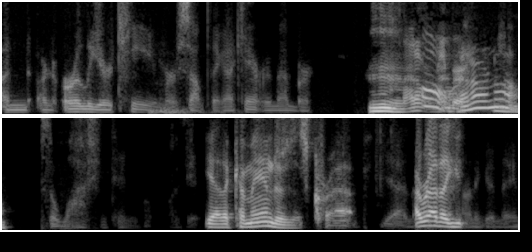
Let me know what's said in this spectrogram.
an, an earlier team or something i can't remember Hmm, I don't Oh, remember. I don't know. it's the washington was it? Yeah, the Commanders is crap. yeah I'd rather you- a good name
